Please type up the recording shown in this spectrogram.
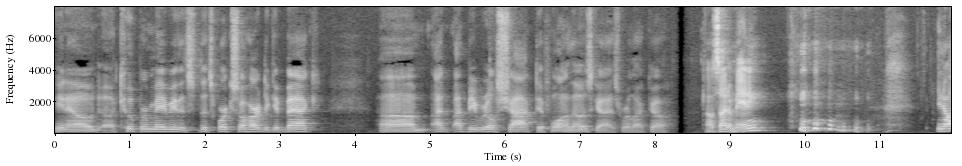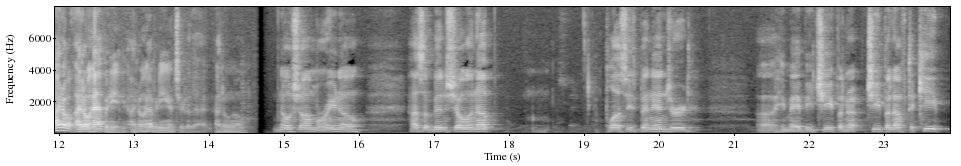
you know, uh, Kuper maybe that's that's worked so hard to get back. Um, I'd, I'd be real shocked if one of those guys were let go. Outside of Manning, you know, I don't. I don't have any. I don't have any answer to that. I don't know. Knowshon Moreno hasn't been showing up. Plus, he's been injured. Uh, he may be cheap enough, cheap enough to keep.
